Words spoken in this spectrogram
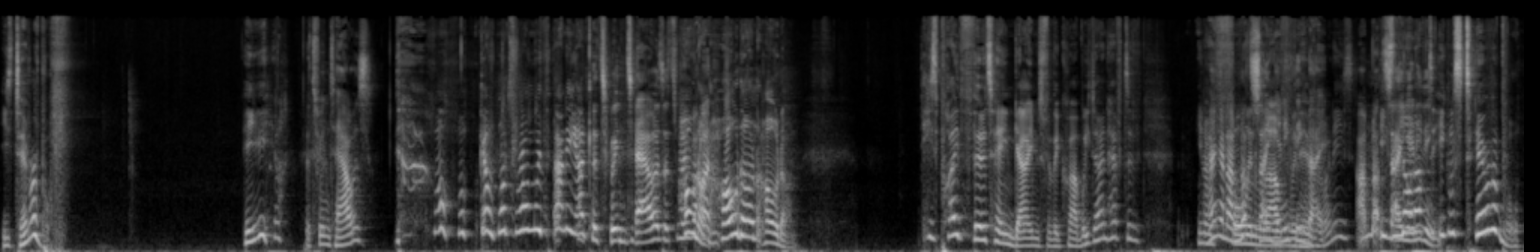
he's terrible. He, The Twin Towers? oh, God, what's wrong with Honey? I The Twin Towers? Let's move hold on, on. hold on, hold on. He's played 13 games for the club. We don't have to, you know, Hang on, I'm not in saying anything, mate. He's, I'm not he's saying not to- anything. he was terrible.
